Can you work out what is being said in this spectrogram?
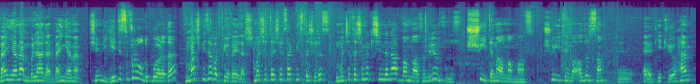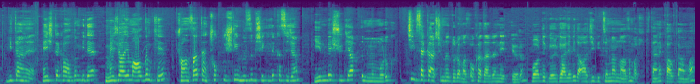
Ben yemem birader ben yemem. Şimdi 7-0 olduk bu arada. Maç bize bakıyor beyler. Maçı taşırsak biz taşırız. Maçı taşımak için de ne yapmam lazım biliyor musunuz? Şu itemi almam lazım. Şu itemi alırsam e, evet yetiyor. Hem bir tane hashtag aldım bir de mecayımı aldım ki şu an zaten çok güçlüyüm hızlı bir şekilde kasacağım. 25 yük yaptım mı moruk? Kimse karşımda duramaz. O kadar da net diyorum. Bu arada gölge alevi de acil bitirmem lazım. Bak iki tane kalkan var.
